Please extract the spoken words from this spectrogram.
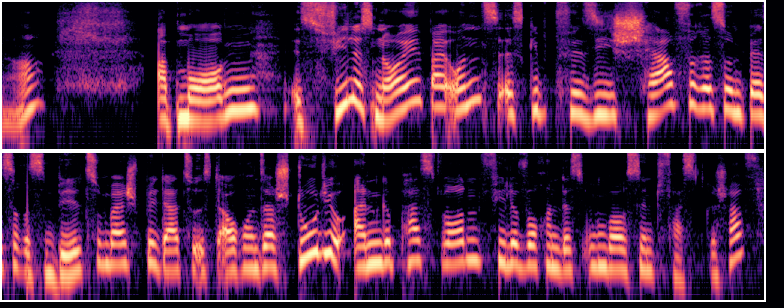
Ja. Ab morgen ist vieles neu bei uns. Es gibt für Sie schärferes und besseres Bild zum Beispiel. Dazu ist auch unser Studio angepasst worden. Viele Wochen des Umbaus sind fast geschafft.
